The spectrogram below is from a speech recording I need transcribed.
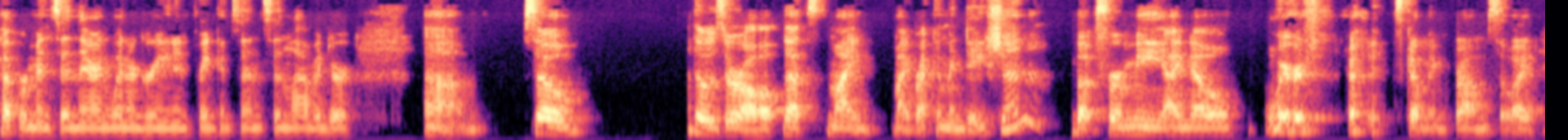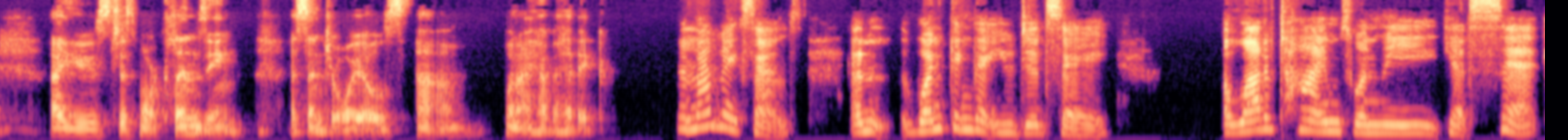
peppermints in there and wintergreen and frankincense and lavender. Um, so those are all that's my my recommendation. But for me i know where it's coming from. So i i use just more cleansing essential oils um, when i have a headache. And that makes sense. And one thing that you did say a lot of times when we get sick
